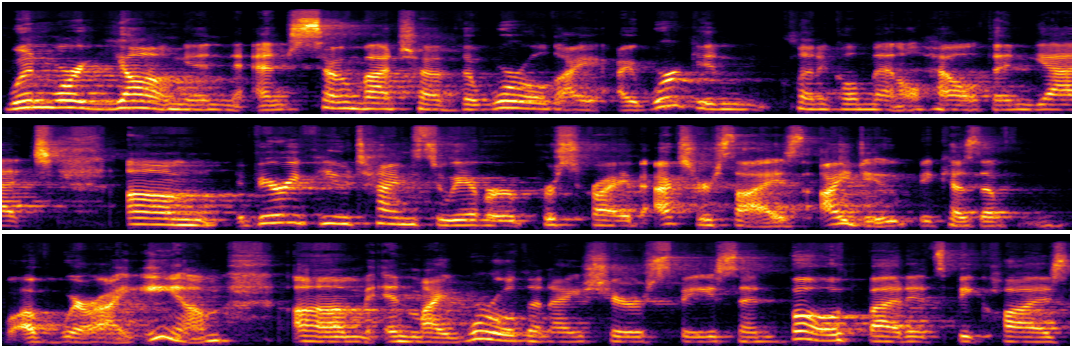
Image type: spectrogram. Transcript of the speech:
when we're young and and so much of the world, I, I work in clinical mental health, and yet um, very few times do we ever prescribe exercise. I do because of, of where I am um, in my world and I share space in both, but it's because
